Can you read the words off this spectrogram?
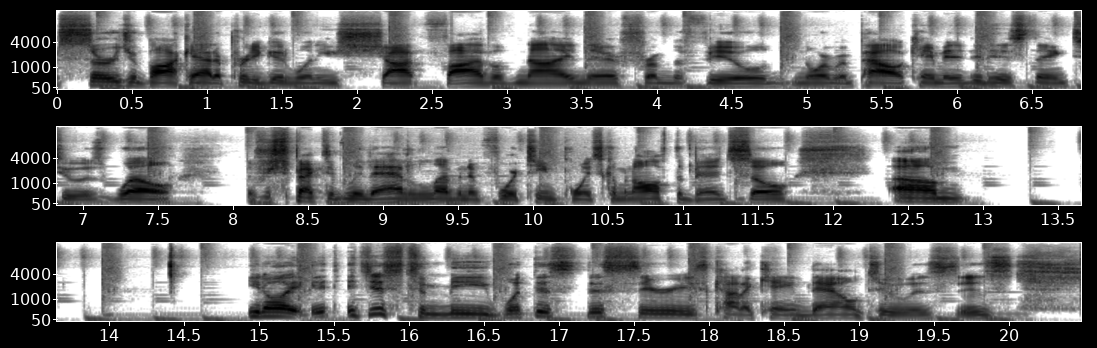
Serge Ibaka had a pretty good one. He shot five of nine there from the field. Norman Powell came in and did his thing too as well. Respectively, they had 11 and 14 points coming off the bench. So, um, you know, it, it just to me what this this series kind of came down to is is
